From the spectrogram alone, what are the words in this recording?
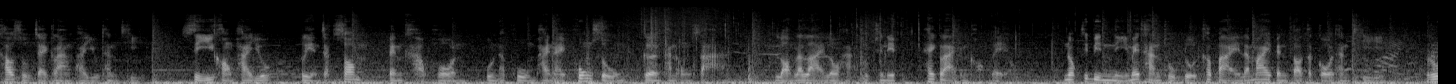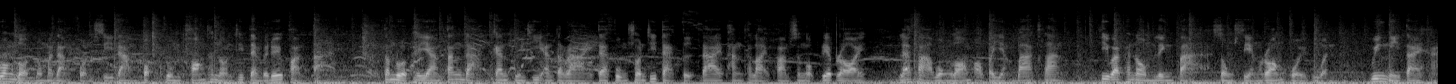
เข้าสู่ใจกลางพายุทันที สีของพายุเปลี่ยนจากส้มเป็นขาวโพลน อุณหภูมิภายในพุ่งสูงเกินพันองศา หลอมละลายโลหะทุกชนิดให้กลายเป็นของเหลว นกที่บินหนีไม่ทันถูกดูดเข้าไปและไหม้เป็นตอตะโกทันที ร่วงหล่นลงมาดังฝนสีดำปกคลุมท้องถนนที่เต็มไปด้วยความตายตำรวจพยายามตั้งด่านกั้นพื้นที่อันตราย แต่ฝูงชนที่แตกตื่นได้พังทลายความสงบเรียบร้อย และฝ่าวงล้อมออกไปอย่างบ้าคลั่ง ที่วัดพนมลิงป่าส่งเสียงร้องโหยหวน วิ่งหนีตายหา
